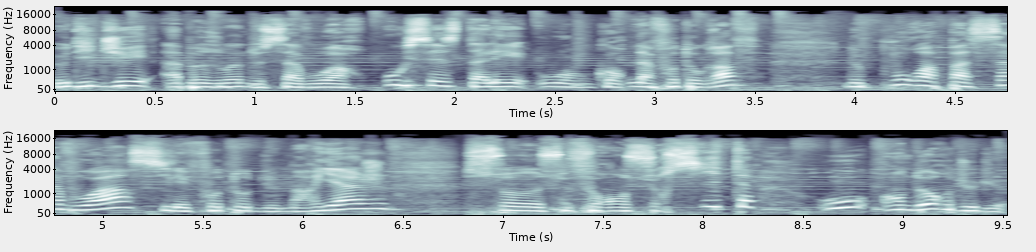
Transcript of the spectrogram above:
Le DJ a besoin de savoir où s'installer ou encore la photographe ne pourra pas savoir si les photos du mariage se, se feront sur site ou en dehors du lieu.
